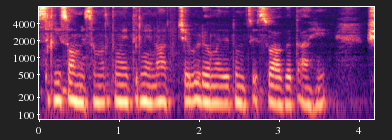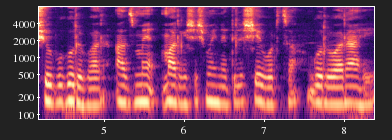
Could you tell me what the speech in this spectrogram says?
श्री स्वामी समर्थ मैत्रिणींनो आजच्या व्हिडिओमध्ये तुमचे स्वागत आहे. शुभ गुरुवार. आज मे मार्गशीर्ष महिन्यातील शेवटचा गुरुवार आहे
